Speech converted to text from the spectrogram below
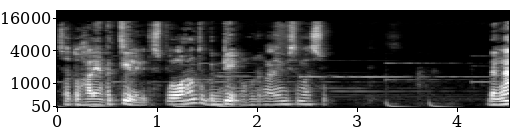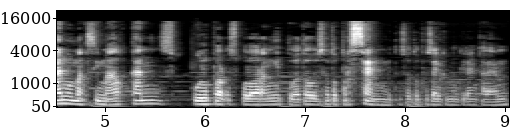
satu hal yang kecil gitu. 10 orang tuh gede kalau kalian bisa masuk. Dengan memaksimalkan 10 per 10 orang itu atau satu persen gitu, satu persen kemungkinan kalian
